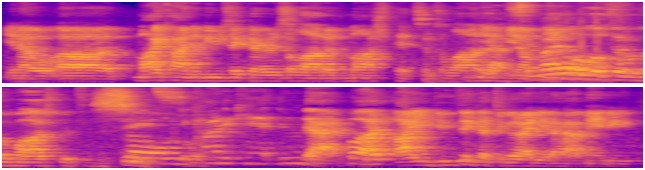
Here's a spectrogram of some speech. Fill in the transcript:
You know, uh, my kind of music, there's a lot of mosh pits. There's a lot yeah. of you know. so might have a people- little bit of the mosh pits the seats. so you kind of can't do that, but I do think that's a good idea to have maybe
